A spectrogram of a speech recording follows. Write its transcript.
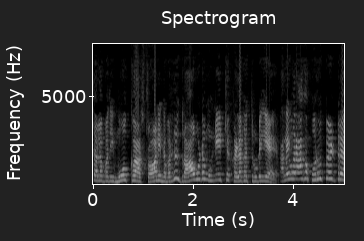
தளபதி மு க. ஸ்டாலின் அவர்கள் திராவிட முன்னேற்ற கழகத்தினுடைய தலைவராக பொறுப்பேற்று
